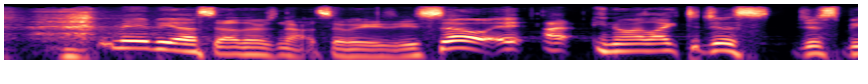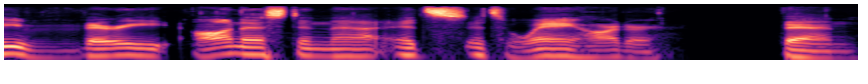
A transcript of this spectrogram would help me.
Maybe us others not so easy. So it, I, you know, I like to just just be very honest in that it's it's way harder than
